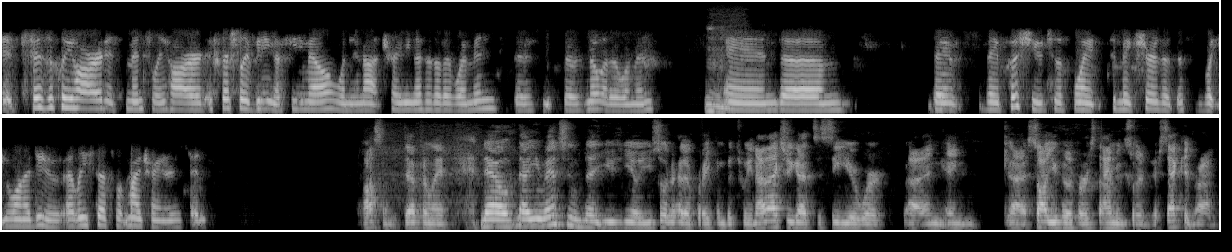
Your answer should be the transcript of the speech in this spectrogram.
it's physically hard, it's mentally hard, especially being a female when you're not training with other women. There's there's no other women, Hmm. and um, they they push you to the point to make sure that this is what you want to do. At least that's what my trainers did. Awesome, definitely. Now, now you mentioned that you you know you sort of had a break in between. I actually got to see your work uh, and and uh, saw you for the first time in sort of your second run.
